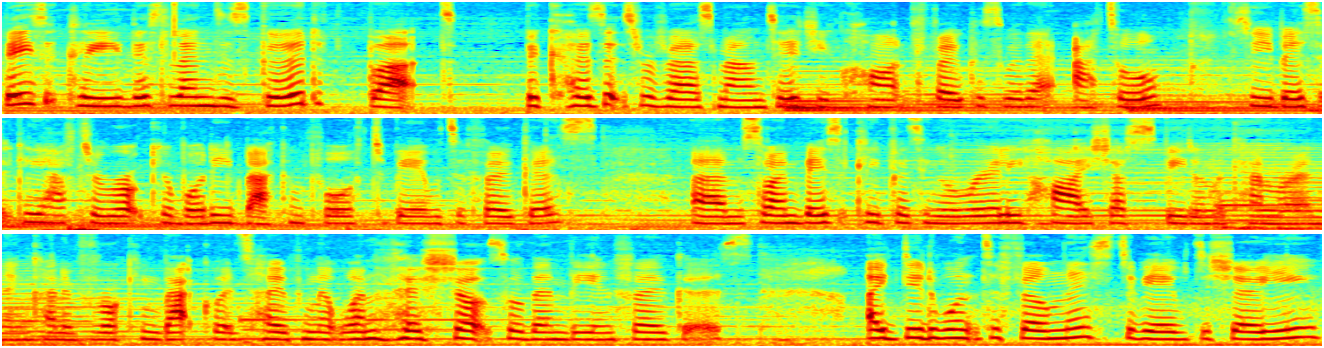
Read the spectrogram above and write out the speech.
Basically, this lens is good, but because it's reverse mounted, you can't focus with it at all. So you basically have to rock your body back and forth to be able to focus. Um, so I'm basically putting a really high shutter speed on the camera and then kind of rocking backwards, hoping that one of those shots will then be in focus. I did want to film this to be able to show you,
